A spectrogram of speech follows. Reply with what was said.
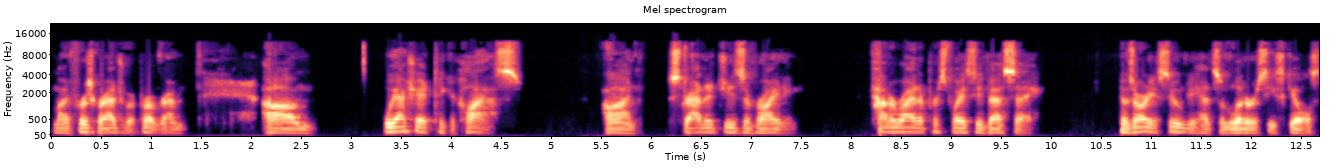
my first graduate program, um, we actually had to take a class on strategies of writing, how to write a persuasive essay. It was already assumed you had some literacy skills.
